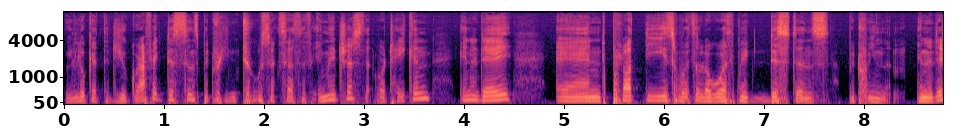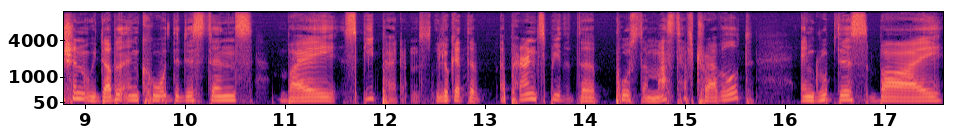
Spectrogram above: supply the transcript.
we look at the geographic distance between two successive images that were taken in a day and plot these with a logarithmic distance between them. In addition, we double encode the distance by speed patterns. We look at the apparent speed that the poster must have traveled and group this by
